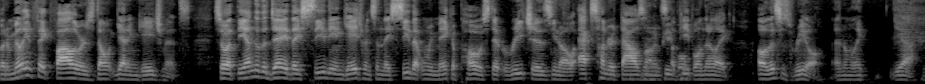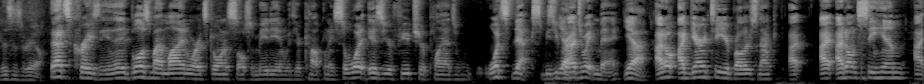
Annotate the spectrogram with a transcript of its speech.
But a million fake followers don't get engagements. So at the end of the day they see the engagements and they see that when we make a post it reaches you know x hundred thousands of people and they're like oh this is real. And i'm like yeah this is real. That's crazy, and it blows my mind where it's going to social media and with your company. So, what is your future plans? What's next? Because you Yeah. graduate in May. yeah I don't. I guarantee your brother's not. I, I. I don't see him. I.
